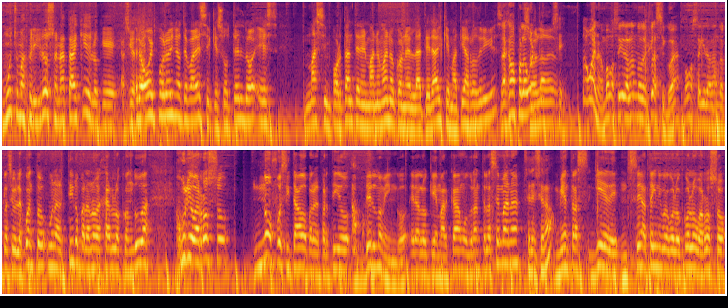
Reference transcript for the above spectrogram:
mucho más peligroso en ataque de lo que ha sido Pero hasta hoy por hoy, ¿no te parece que Soteldo es más importante en el mano a mano con el lateral que Matías Rodríguez? ¿La dejamos por la vuelta? la- Sí. Pero bueno, vamos a seguir hablando del clásico, ¿eh? Vamos a seguir hablando del clásico. Les cuento un al tiro para no dejarlos con duda. Julio Barroso no fue citado para el partido del domingo. Era lo que marcábamos durante la semana. ¿Se lesionó? Mientras Guede sea técnico de Colo Colo, Barroso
